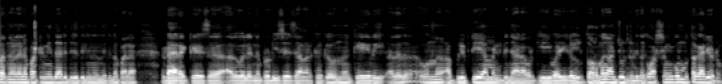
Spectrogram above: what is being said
പറഞ്ഞ പോലെ തന്നെ പട്ടിണി ദാരിദ്ര്യത്തിൽ നിന്നിരുന്ന പല ഡയറക്ടേഴ്സ് അതുപോലെ തന്നെ പ്രൊഡ്യൂസേഴ്സ് അവർക്കൊക്കെ ഒന്ന് കയറി അതായത് ഒന്ന് അപ്ലിഫ്റ്റ് ചെയ്യാൻ വേണ്ടിയിട്ട് ഞാൻ അവർക്ക് ഈ വഴികൾ തുറന്ന് കാണിച്ചു കൊടുത്തിട്ടുണ്ട്. ഇതൊക്കെ വർഷങ്ങൾക്ക് മുമ്പത്തെ കാര്യം കേട്ടോ.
